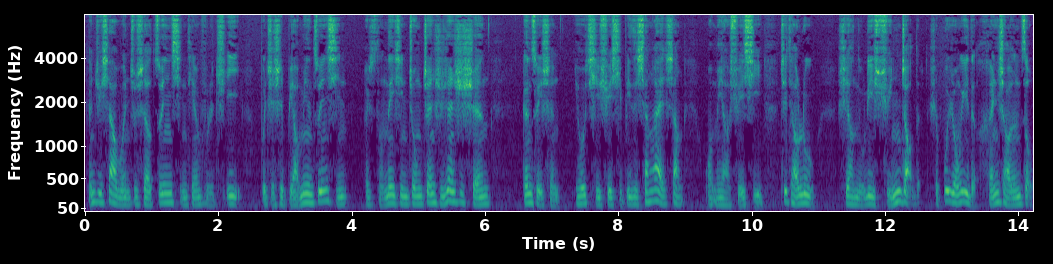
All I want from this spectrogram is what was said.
根据下文，就是要遵行天父的旨意，不只是表面遵行，而是从内心中真实认识神。跟随神，尤其学习彼此相爱上，我们要学习这条路是要努力寻找的，是不容易的，很少人走。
